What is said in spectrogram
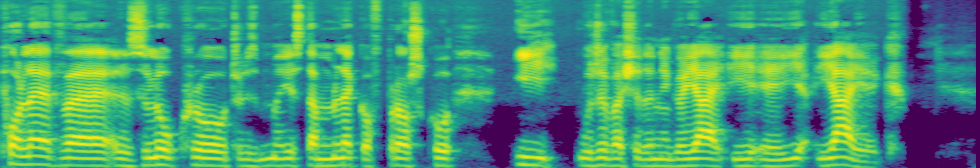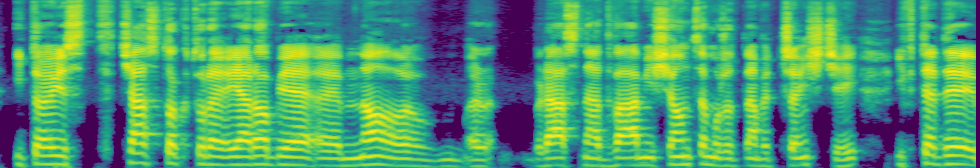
polewę z lukru, czyli jest tam mleko w proszku i używa się do niego jaj, jajek. I to jest ciasto, które ja robię, e, no, raz na dwa miesiące, może nawet częściej i wtedy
